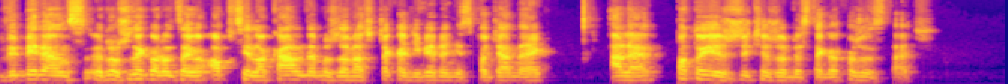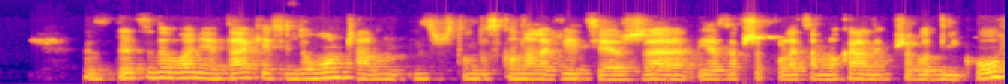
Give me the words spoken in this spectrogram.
wybierając różnego rodzaju opcje lokalne, może Was czekać wiele niespodzianek, ale po to jest życie, żeby z tego korzystać. Zdecydowanie tak. Ja się dołączam. Zresztą doskonale wiecie, że ja zawsze polecam lokalnych przewodników.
